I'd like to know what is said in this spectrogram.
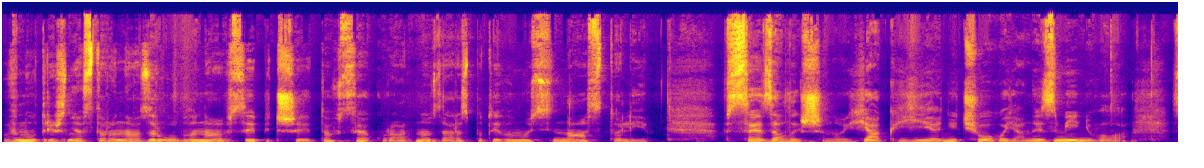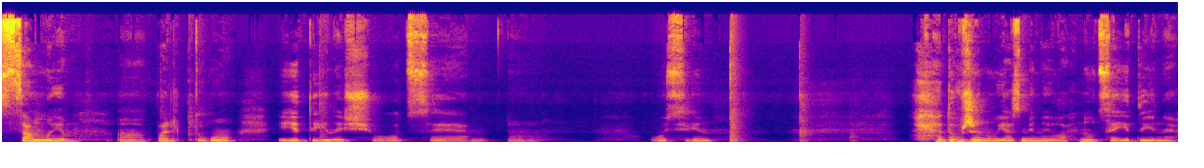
Внутрішня сторона зроблена, все підшито, все акуратно. Зараз подивимось на столі. Все залишено, як є, нічого я не змінювала з самим пальто. Єдине, що це ось він. Довжину я змінила. Ну, це єдине.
